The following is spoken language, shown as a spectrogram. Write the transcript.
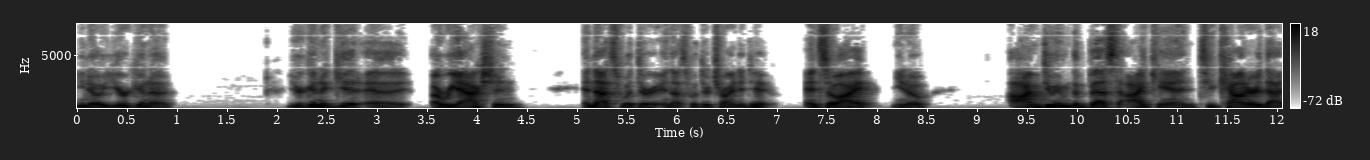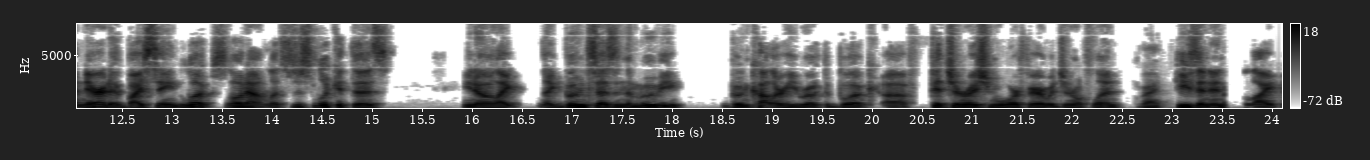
you know, you're gonna you're gonna get a, a reaction, and that's what they're and that's what they're trying to do. And so I, you know, I'm doing the best I can to counter that narrative by saying, look, slow down. Let's just look at this. You know, like like Boone says in the movie, Boone Cutler, he wrote the book uh, Fifth Generation Warfare with General Flynn. Right. He's in Into the Light.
